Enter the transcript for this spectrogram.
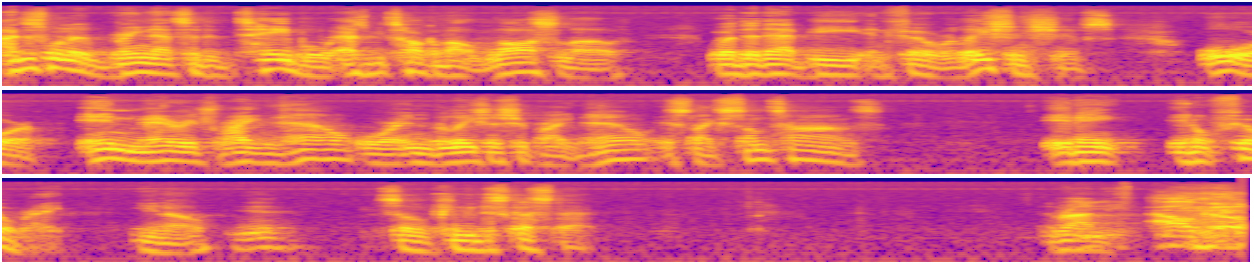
I just want to bring that to the table as we talk about lost love, whether that be in failed relationships or in marriage right now or in relationship right now. It's like sometimes it ain't, it don't feel right, you know? Yeah. So can we discuss that? Rodney. I'll go.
